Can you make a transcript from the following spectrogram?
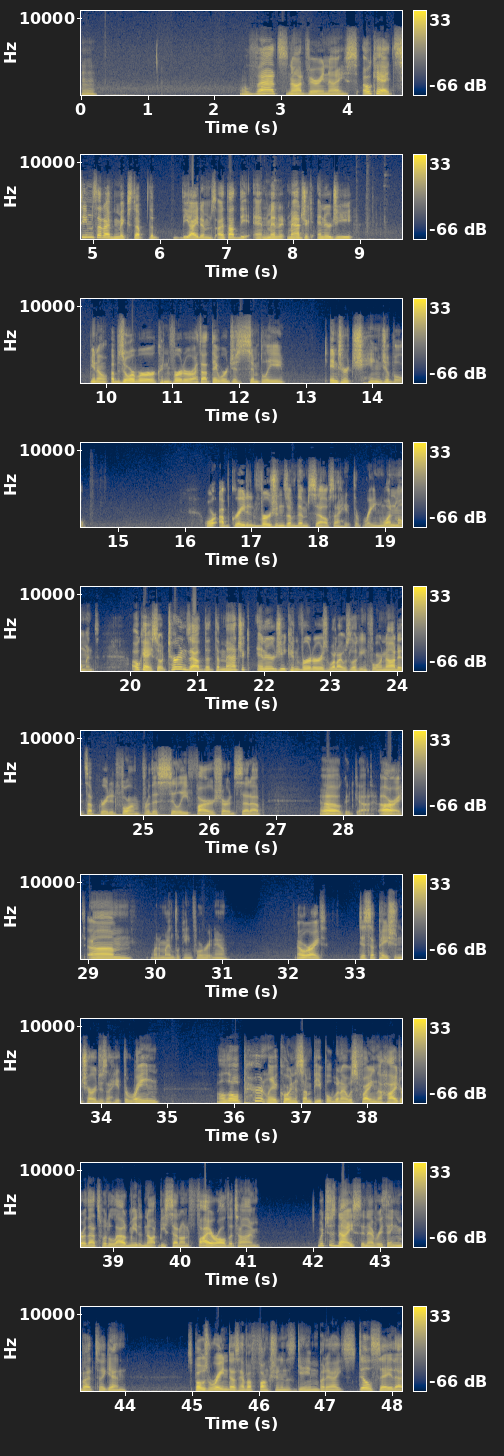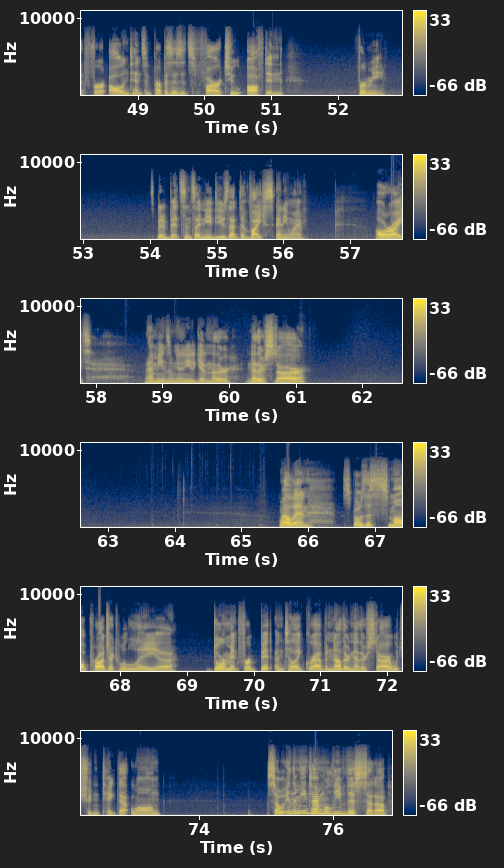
Hmm. Well, that's not very nice. Okay, it seems that I've mixed up the the items. I thought the magic energy, you know, absorber or converter, I thought they were just simply interchangeable. Or upgraded versions of themselves. I hate the rain. One moment. Okay, so it turns out that the magic energy converter is what I was looking for, not its upgraded form for this silly fire shard setup. Oh, good god. Alright, um, what am I looking for right now? Alright. Dissipation charges. I hate the rain. Although apparently, according to some people, when I was fighting the Hydra, that's what allowed me to not be set on fire all the time. Which is nice and everything, but again, suppose rain does have a function in this game, but I still say that for all intents and purposes, it's far too often for me. It's been a bit since I need to use that device anyway. Alright. That means I'm going to need to get another nether star. Well then, suppose this small project will lay uh, dormant for a bit until I grab another nether star, which shouldn't take that long. So in the meantime, we'll leave this set up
